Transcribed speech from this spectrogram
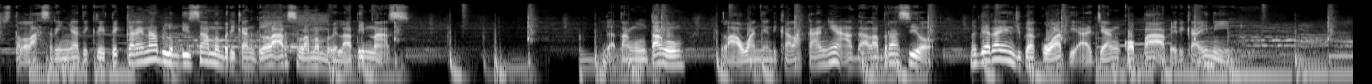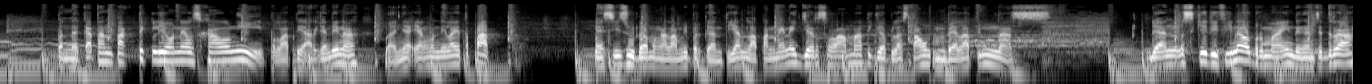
setelah seringnya dikritik karena belum bisa memberikan gelar selama membela timnas. Gak tanggung-tanggung, lawan yang dikalahkannya adalah Brasil, negara yang juga kuat di ajang Copa America ini. Pendekatan taktik Lionel Scaloni, pelatih Argentina, banyak yang menilai tepat. Messi sudah mengalami pergantian 8 manajer selama 13 tahun membela timnas. Dan meski di final bermain dengan cedera,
